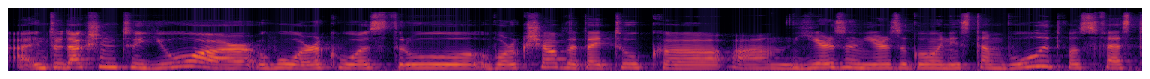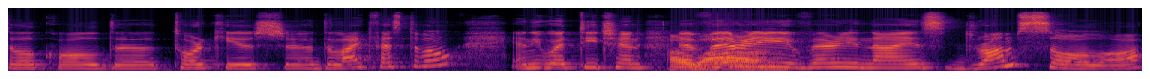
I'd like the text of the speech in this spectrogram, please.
uh, introduction to your work was through a workshop that I took uh, um, years and years ago in Istanbul. It was festival called Turkish Delight Festival. And you were teaching oh, a wow. very, very nice drum solo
